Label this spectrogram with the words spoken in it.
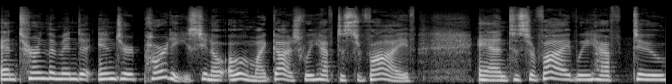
and turned them into injured parties. You know, oh my gosh, we have to survive. And to survive, we have to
